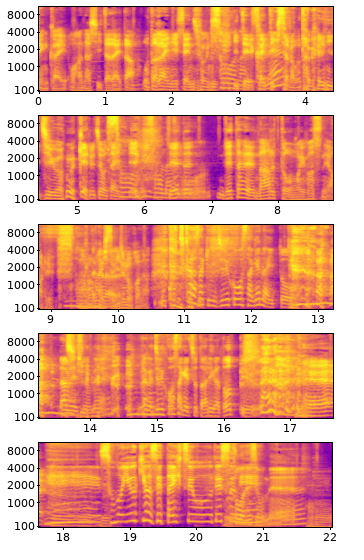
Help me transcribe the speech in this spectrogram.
前回お話しいただいた、お互いに戦場にいて、帰ってきたらお互いに銃を向ける状態そう、そうなんです絶対、絶対ねなると思いますね、あれ。うならない人いるのかな。こっちから先に銃口を下げないと ダメですよね。だから銃口を下げてちょっとありがとうっていう。ねえ。その勇気は絶対必要ですね。そうですよね。うん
